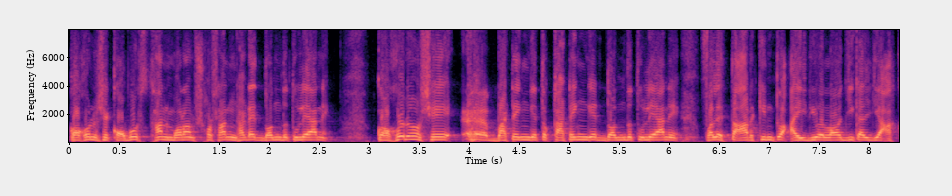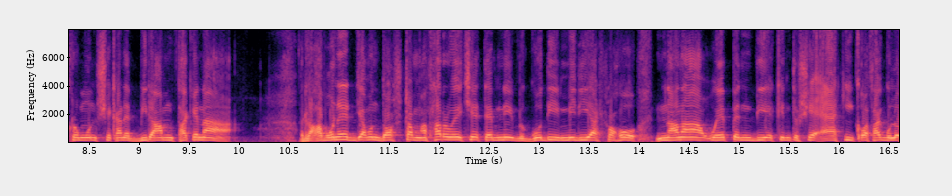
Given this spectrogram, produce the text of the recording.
কখনো সে কবরস্থান বনাম শ্মশান ঘাটের দ্বন্দ্ব তুলে আনে। কখনো সে বাটেঙ্গে তো কাটেঙ্গের দ্বন্দ্ব তুলে আনে। ফলে তার কিন্তু আইডিওলজিক্যাল যে আক্রমণ, সেখানে বিরাম থাকে না। রাবণের যেমন দশটা মাথা রয়েছে, তেমনি গদি, মিডিয়া সহ নানা ওয়েপেন দিয়ে কিন্তু সে একই কথাগুলো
